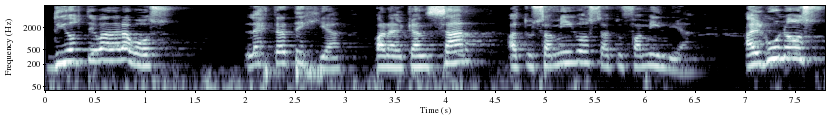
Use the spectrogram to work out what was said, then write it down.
Dios te va a dar a vos la estrategia para alcanzar a tus amigos, a tu familia. Algunos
